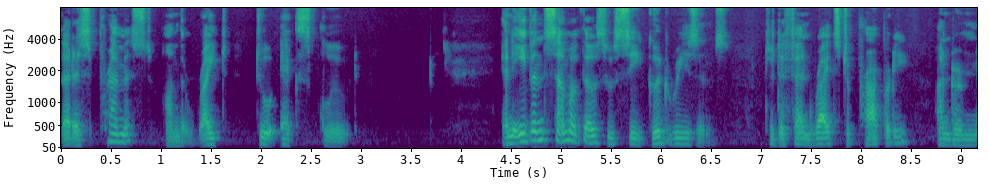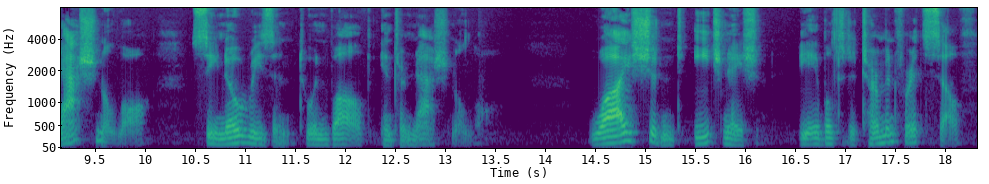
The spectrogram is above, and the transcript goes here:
that is premised on the right to exclude? And even some of those who see good reasons to defend rights to property under national law see no reason to involve international law. Why shouldn't each nation be able to determine for itself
